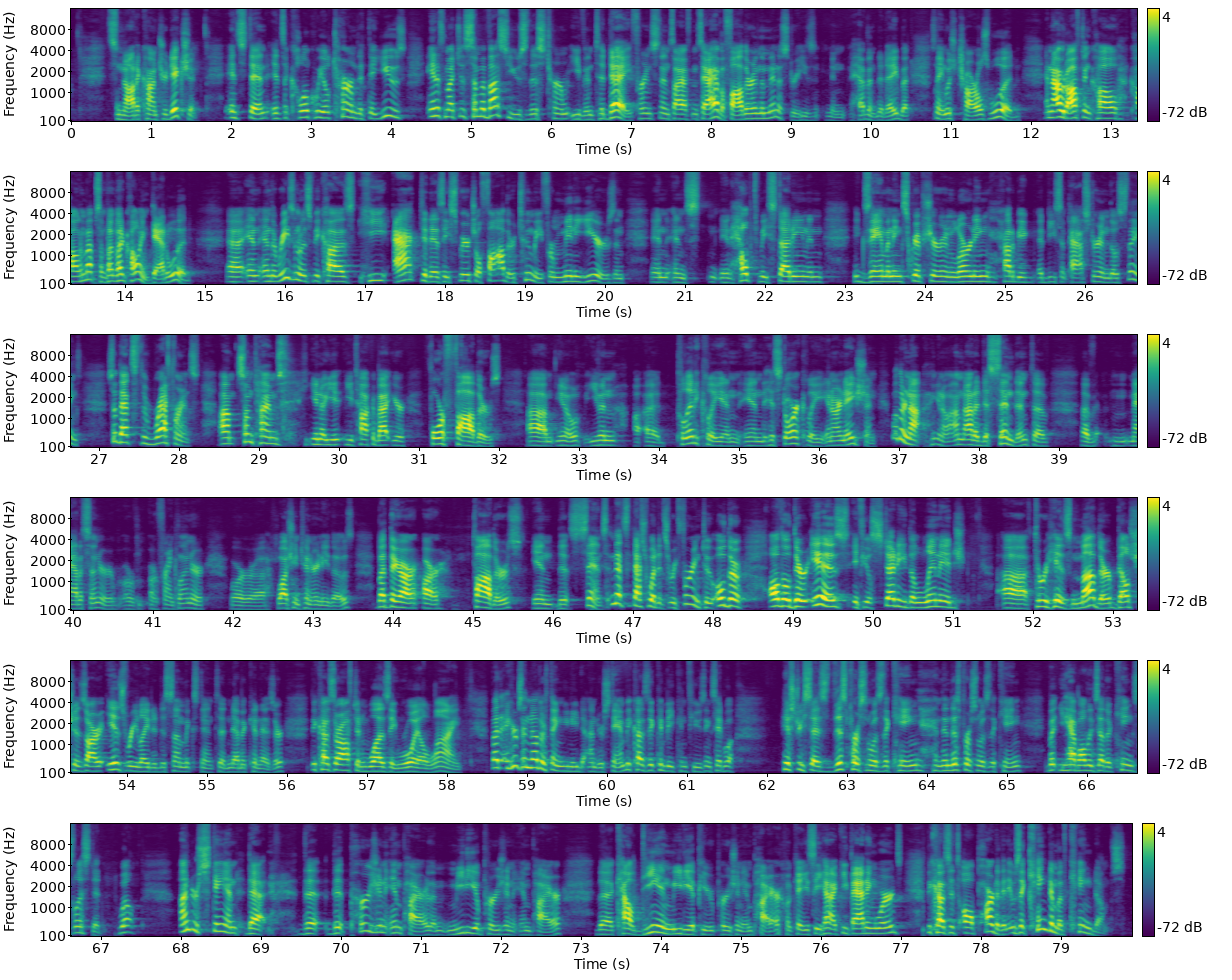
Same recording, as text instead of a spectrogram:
It's not a contradiction. Instead, it's a colloquial term that they use, in as much as some of us use this term even today. For instance, I often say, I have a father in the ministry. He's in heaven today, but his name was Charles Wood. And I would often call, call him up. Sometimes I'd call him Dad Wood. Uh, and, and the reason was because he acted as a spiritual father to me for many years and, and, and, and helped me studying and examining scripture and learning how to be a decent pastor and those things. So that's the reference. Um, sometimes, you know, you, you talk about your forefathers. Um, you know, even uh, uh, politically and, and historically in our nation. Well, they're not, you know, I'm not a descendant of, of Madison or, or, or Franklin or, or uh, Washington or any of those, but they are our fathers in this sense. And that's, that's what it's referring to. Although, although there is, if you'll study the lineage uh, through his mother, Belshazzar is related to some extent to Nebuchadnezzar because there often was a royal line. But here's another thing you need to understand because it can be confusing. Said, well, history says this person was the king and then this person was the king, but you have all these other kings listed. Well, understand that the, the Persian Empire, the Media Persian Empire, the Chaldean Media Persian Empire, okay, you see how I keep adding words? Because it's all part of it. It was a kingdom of kingdoms.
